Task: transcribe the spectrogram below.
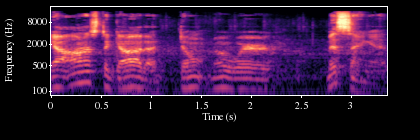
Yeah, honest to God, I don't know where missing it.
